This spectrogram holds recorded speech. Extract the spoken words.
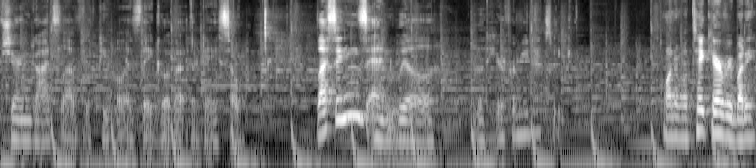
sharing God's love with people as they go about their day. So, blessings, and we'll we'll hear from you next week. Wonderful. Take care, everybody.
